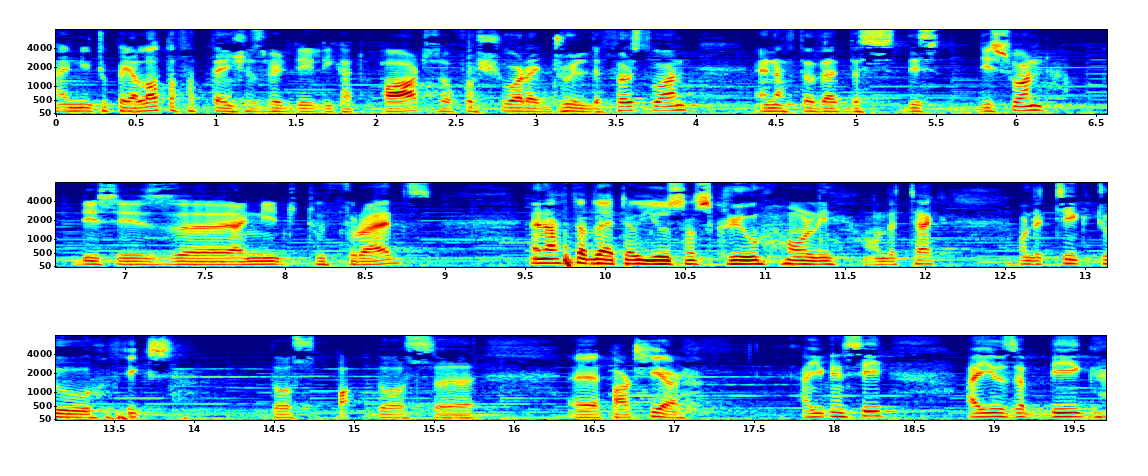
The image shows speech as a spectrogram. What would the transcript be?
I need to pay a lot of attention, it's very delicate part. So for sure I drill the first one. And after that, this, this, this one, this is, uh, I need two threads. And after that, I use a screw only on the tech, on the teak to fix those, those uh, uh, part here. As you can see, I use a big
